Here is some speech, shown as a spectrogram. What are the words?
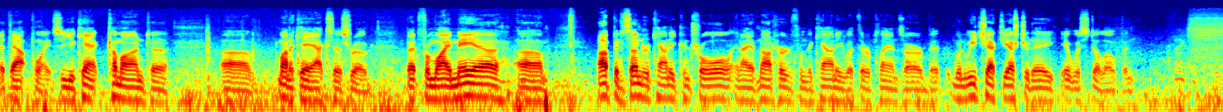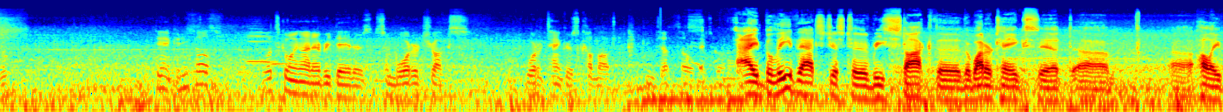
at that point, so you can't come on to uh, Mauna Kea Access Road. But from Waimea uh, up, it's under county control, and I have not heard from the county what their plans are. But when we checked yesterday, it was still open. Thank you. Dan, can you tell us what's going on every day? There's some water trucks water tankers come up. Tell, tell us what's going on. I believe that's just to restock the, the water tanks at uh, uh, Hale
